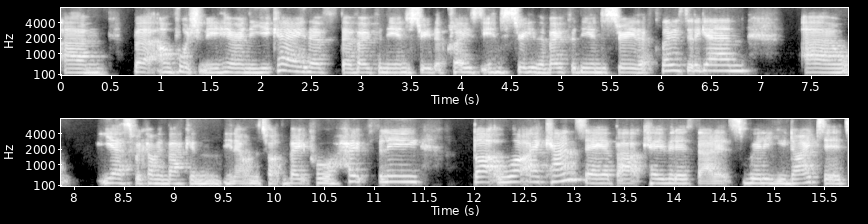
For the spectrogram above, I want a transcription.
Um, but unfortunately, here in the UK, they've they've opened the industry, they've closed the industry, they've opened the industry, they've closed it again. Uh, yes, we're coming back in, you know, on the 12th of April, hopefully. But what I can say about COVID is that it's really united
